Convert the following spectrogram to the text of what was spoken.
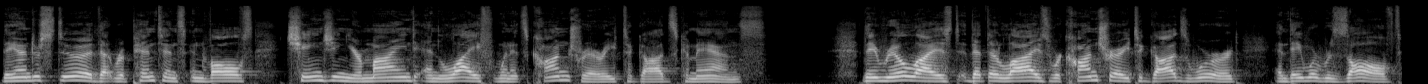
They understood that repentance involves changing your mind and life when it's contrary to God's commands. They realized that their lives were contrary to God's word and they were resolved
